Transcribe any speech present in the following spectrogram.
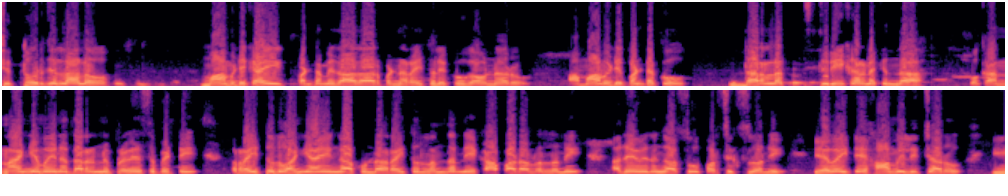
చిత్తూరు జిల్లాలో మామిడికాయ పంట మీద ఆధారపడిన రైతులు ఎక్కువగా ఉన్నారు ఆ మామిడి పంటకు ధరల స్థిరీకరణ కింద ఒక నాణ్యమైన ధరని ప్రవేశపెట్టి రైతులు అన్యాయం కాకుండా రైతులందరినీ కాపాడాలని అదేవిధంగా సూపర్ సిక్స్ లోని ఏవైతే హామీలు ఇచ్చారో ఈ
